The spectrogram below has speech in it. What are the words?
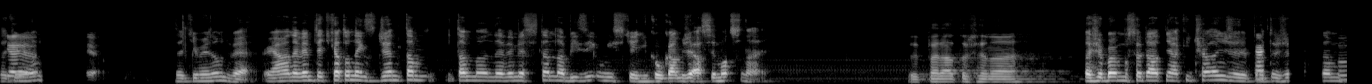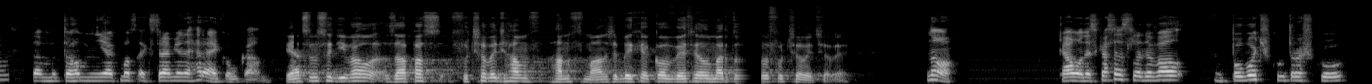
Zatím, Jo, jo. Jenom, Jo. zatím jenom dvě. Já nevím, teďka to Next Gen tam, tam nevím, jestli tam nabízí umístění. Koukám, že asi moc ne. Vypadá to, že ne. Takže budeme muset dát nějaký challenge, Tak. protože tam, Mm. tam toho nějak moc extrémně nehraje, koukám. Já jsem se díval zápas Fučovič Hanf, Hanfman, že bych jako věřil Martinu Fučovičovi. No, kámo, dneska jsem sledoval povočku trošku,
